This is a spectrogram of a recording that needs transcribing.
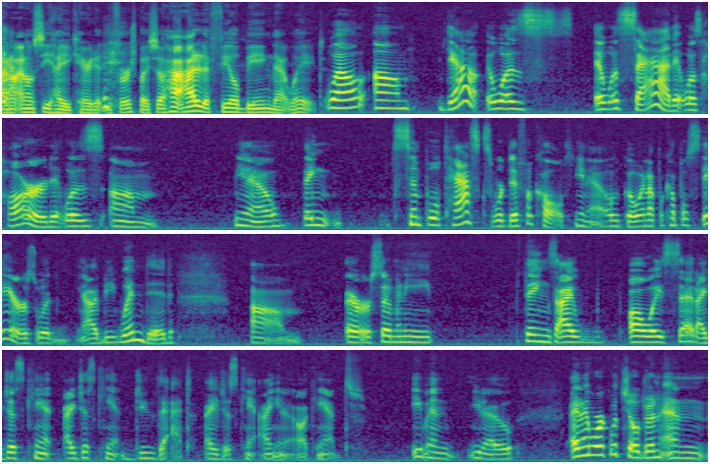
I, don't, I don't see how you carried it in the first place. So how, how did it feel being that weight? Well, um, yeah, it was it was sad. It was hard. It was um, you know, thing simple tasks were difficult, you know, going up a couple stairs would I'd be winded. Um there are so many things I always said I just can't I just can't do that. I just can't I you know, I can't even, you know, and I work with children and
